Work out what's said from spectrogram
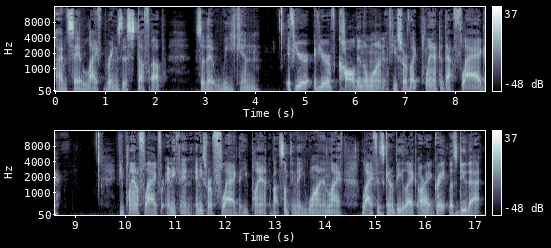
I would say life brings this stuff up so that we can, if you're, if you're called in the one, if you sort of like planted that flag, if you plant a flag for anything, any sort of flag that you plant about something that you want in life, life is going to be like, all right, great, let's do that.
